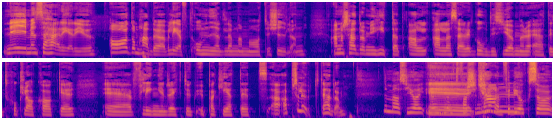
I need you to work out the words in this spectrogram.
Nej, men så här är det ju. Ja, de hade överlevt om ni hade lämnat mat i kylen. Annars hade de ju hittat all, alla så här godisgömmor och ätit chokladkakor, eh, flingor direkt ur, ur paketet. Ja, absolut, det hade de. Nej, men alltså jag, jag är helt Eh, fascinerad kan- för det är också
